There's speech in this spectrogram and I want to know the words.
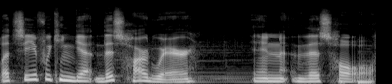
Let's see if we can get this hardware in this hole.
